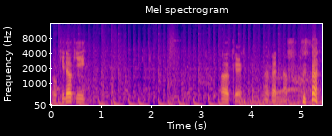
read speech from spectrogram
Okie dokie. Okay, I've had enough.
